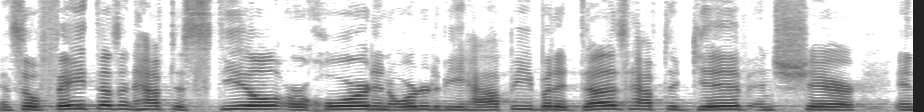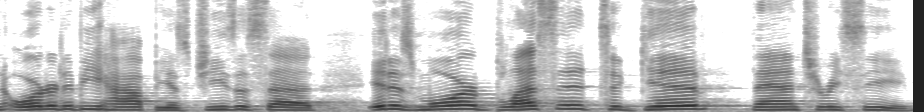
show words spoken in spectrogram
And so faith doesn't have to steal or hoard in order to be happy, but it does have to give and share in order to be happy. As Jesus said, it is more blessed to give than to receive.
